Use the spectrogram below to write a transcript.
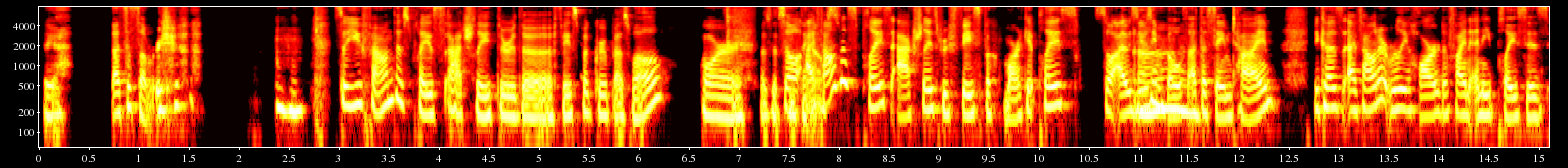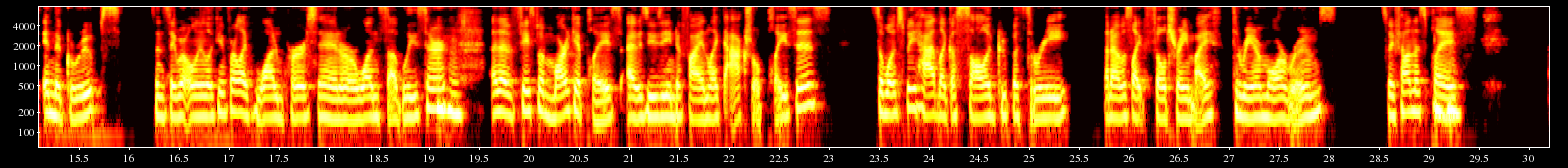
Yeah, that's a summary. Mhm. So you found this place actually through the Facebook group as well, or was it so I else? found this place actually through Facebook Marketplace. So I was using both Ah. at the same time because I found it really hard to find any places in the groups since they were only looking for like one person or one subleaser. Mhm. And then Facebook Marketplace, I was using to find like the actual places. So once we had like a solid group of three, then I was like filtering by three or more rooms. So we found this place.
